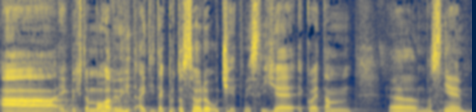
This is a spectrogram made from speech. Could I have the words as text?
a jak bych to mohla využít IT, tak proto se ho jdou učit. Myslíš, že jako je tam uh, vlastně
